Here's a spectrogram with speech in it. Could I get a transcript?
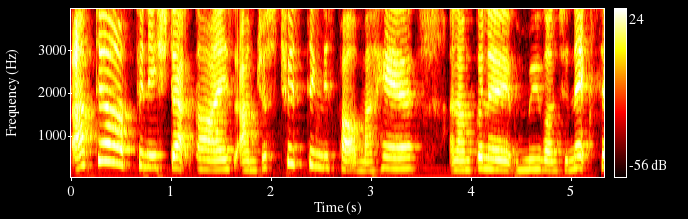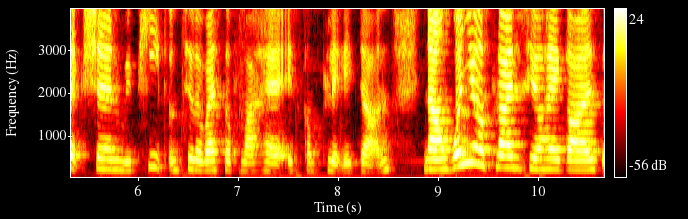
after I finish that guys I'm just twisting this part of my hair and I'm gonna move on to next section repeat until the rest of my hair is completely done. Now when you apply this to your hair guys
